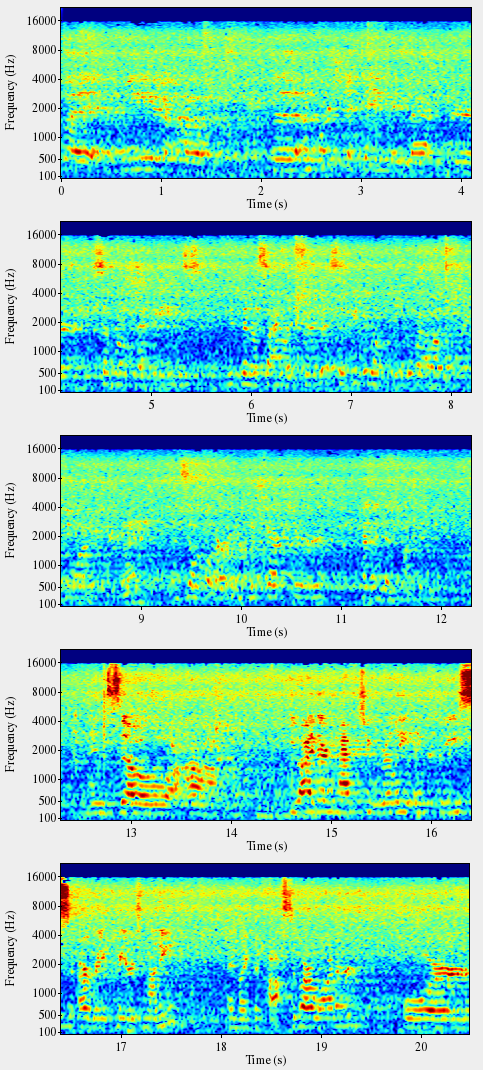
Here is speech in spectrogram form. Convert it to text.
but we, uh, the unfortunate thing is that for several decades, we've been a silent service, so people don't think about drinking water treatment. And so our infrastructure hasn't been funded. And so, um, you either have to really increase our ratepayers' money and like the cost of our water, or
